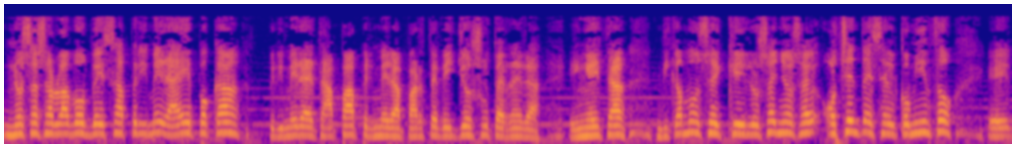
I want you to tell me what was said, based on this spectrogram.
Nos has hablado de esa primera época, primera etapa, primera parte de Josu Ternera. En esta, digamos eh, que los años 80 eh, es el comienzo eh,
